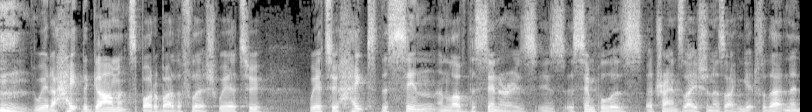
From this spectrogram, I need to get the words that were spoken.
we are to hate the garment spotted by the flesh. We are to, we are to hate the sin and love the sinner, is, is as simple as a translation as I can get for that. And it,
